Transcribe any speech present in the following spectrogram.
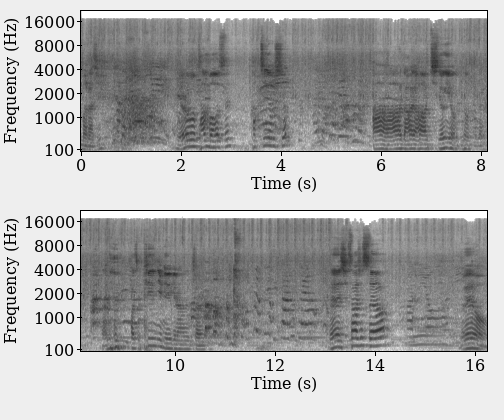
말 하지? 여러분 밥 먹었어요? 박진영 씨요? 아, 아, 나, 아, 진영이 형, 형, 나, 나는 갑자기 피디님 얘기를 하는 줄 알고. 네, 식사하셨어요? 아니요. 왜요?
